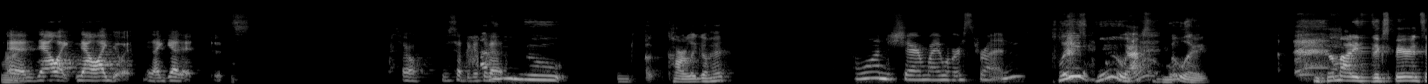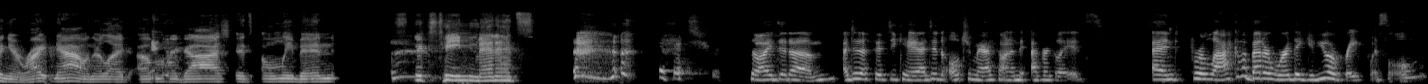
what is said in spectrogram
Right. And now I now I do it and I get it. It's so you just have to get How to that. You uh, Carly, go ahead. I wanted to share my worst run. Please do, absolutely. Somebody's experiencing it right now, and they're like, "Oh my gosh, it's only been 16 minutes." so I did um I did a 50k. I did an ultra marathon in the Everglades, and for lack of a better word, they give you a rape whistle,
